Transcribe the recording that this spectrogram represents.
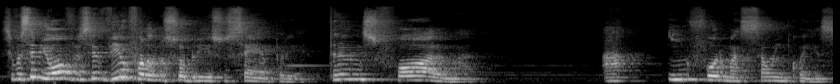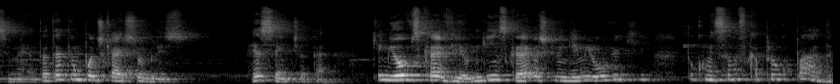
Se você me ouve, você viu falando sobre isso sempre transforma a informação em conhecimento. Até tem um podcast sobre isso, recente até. Quem me ouve escreve eu. Ninguém escreve, acho que ninguém me ouve aqui. Estou começando a ficar preocupado.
